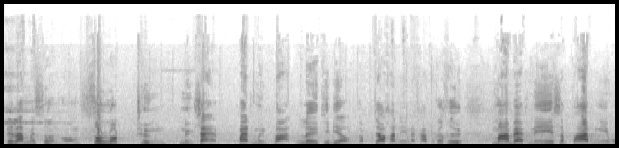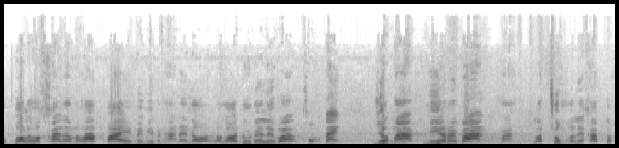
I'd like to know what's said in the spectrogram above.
ได้รับในส่วนของส่วนลดถึง 180,000 บาท เลยทีเดียวกับเจ้าคันนี้นะครับ ก็คือมาแบบนี้สภาพนี้ผมบอกเลยว่าขายตามสภาพไปไม่มีปัญหาแน่นอน แล้วก็ดูได้เลยว่าของแต่งเยอะมากมีอะไรบ้างมารับชมกันเลยครับกับ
